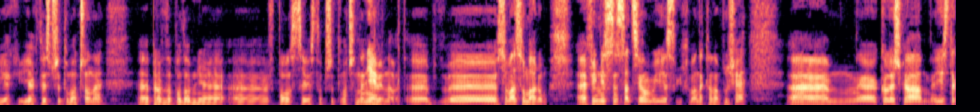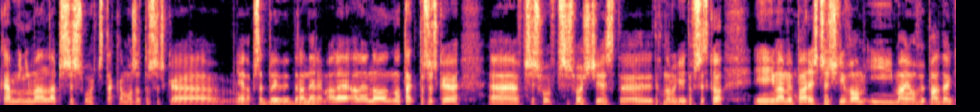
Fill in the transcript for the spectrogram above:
jak, jak to jest przetłumaczone, prawdopodobnie w Polsce jest to przetłumaczone, nie wiem nawet. Suma summarum. Film jest sensacją, jest chyba na Kanal Plusie. Koleżka, jest taka minimalna przyszłość, taka może troszeczkę, nie no, przed Blade Runnerem, ale, ale no, no tak troszeczkę w, przyszło, w przyszłości jest technologia i to wszystko i mamy parę szczęśliwą i mają wypadek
